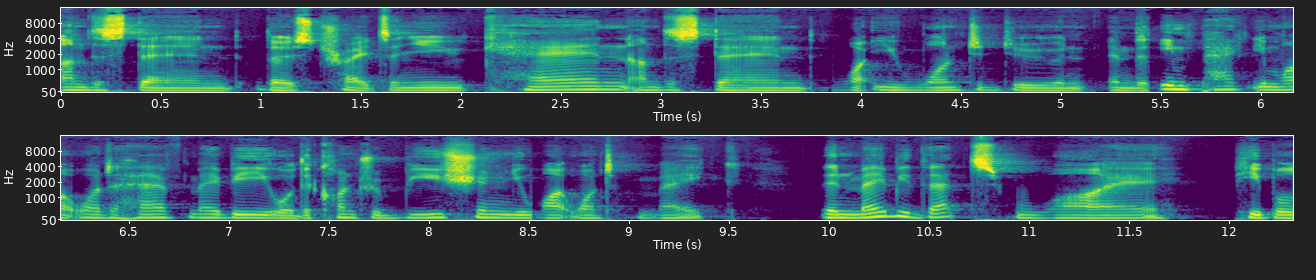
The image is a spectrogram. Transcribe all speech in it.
understand those traits and you can understand what you want to do and, and the impact you might want to have, maybe, or the contribution you might want to make, then maybe that's why people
